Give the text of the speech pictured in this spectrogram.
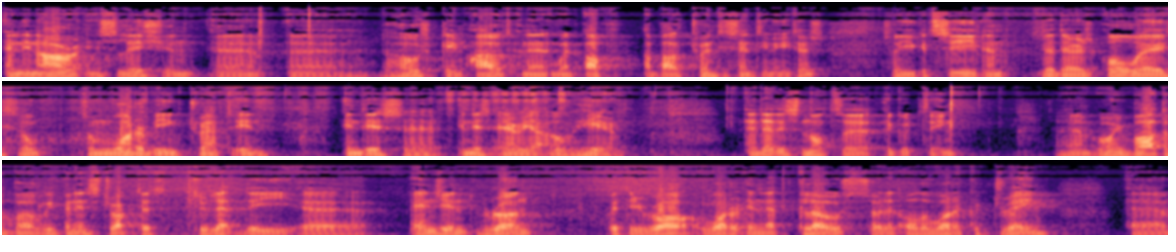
And in our installation, uh, uh, the hose came out and then went up about 20 centimeters. So you could see then that there is always some, some water being trapped in, in this, uh, in this area over here. And that is not uh, a good thing. Um, when we bought the boat, we've been instructed to let the uh, engine run with the raw water inlet closed so that all the water could drain uh,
